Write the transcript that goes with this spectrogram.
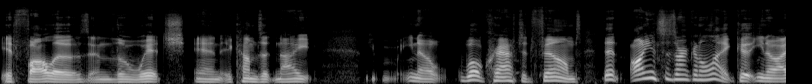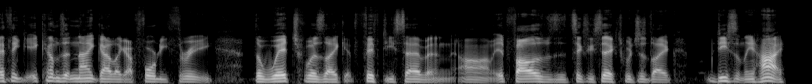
It Follows and The Witch and It Comes at Night. You know, well crafted films that audiences aren't going to like. You know, I think It Comes at Night got like a 43. The Witch was like at 57. Um, it Follows was at 66, which is like decently high.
